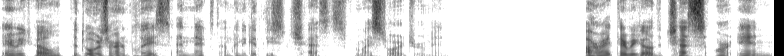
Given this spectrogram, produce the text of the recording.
There we go. The doors are in place, and next I'm going to get these chests for my storage room in. Alright, there we go. The chests are in,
